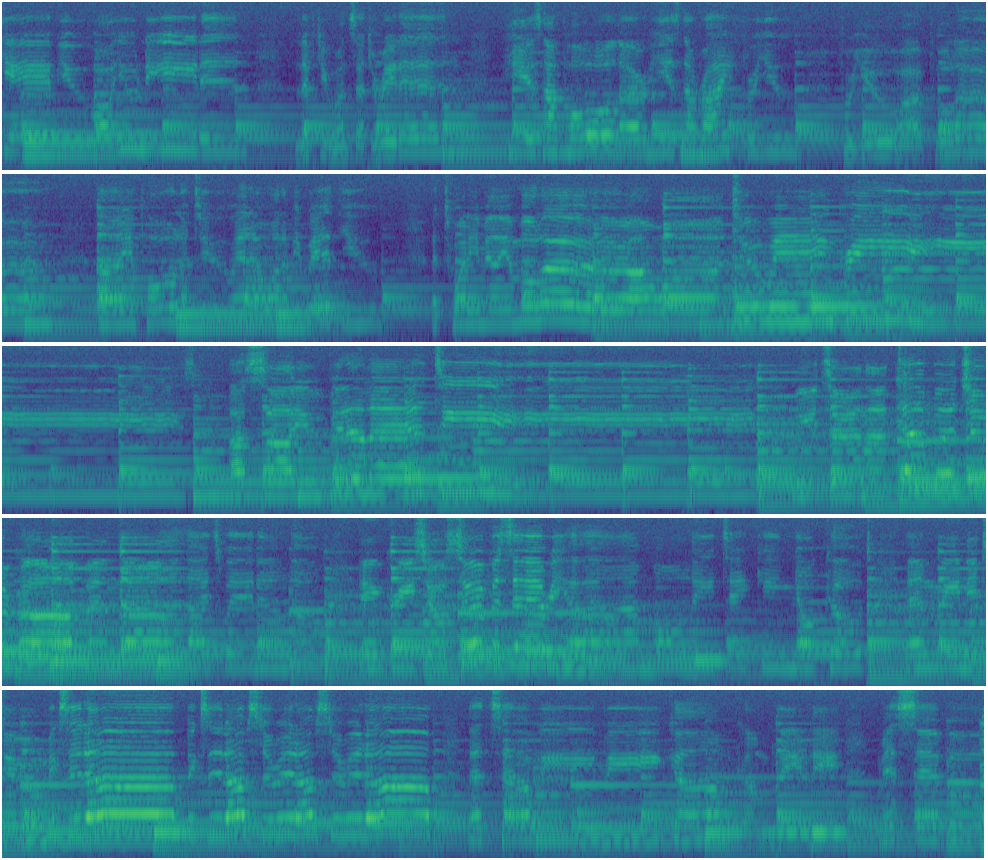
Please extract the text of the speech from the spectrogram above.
gave you all you needed, left you unsaturated. He is nonpolar, he is not right for you, for you are polar. I am polar too, and I want to be with you. A 20 million molar, I want to increase our solubility. That's how we become completely miscible.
